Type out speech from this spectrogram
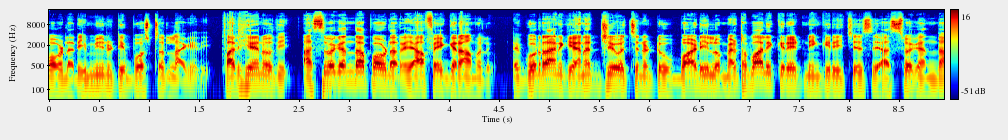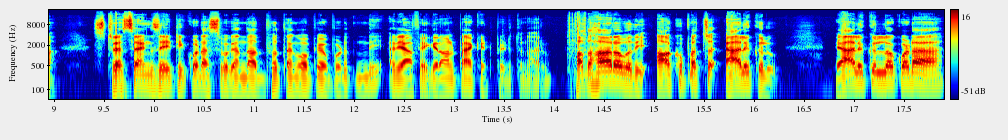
పౌడర్ ఇమ్యూనిటీ బూస్టర్ లాగేది. పదిహేనోది అశ్వగంధ పౌడర్ యాభై గ్రాములు. అంటే గుర్రానికి ఎనర్జీ వచ్చినట్టు బాడీలో మెటబాలిక్ రేట్ని ఇంక్రీజ్ చేసే అశ్వగంధ. స్ట్రెస్ యాంగ్జైటీ కూడా అశ్వగంధ అద్భుతంగా ఉపయోగపడుతుంది. అది యాభై గ్రాముల ప్యాకెట్ పెడుతున్నారు. పదహారవది ఆకుపచ్చ యాలకులు. యాలకుల్లో కూడా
